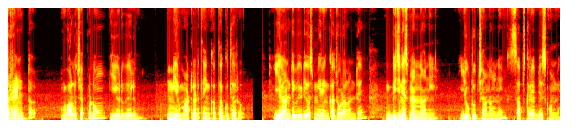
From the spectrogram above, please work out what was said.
రెంట్ వాళ్ళు చెప్పడం ఏడు వేలు. మీరు మాట్లాడితే ఇంకా తగ్గుతారు. ఇలాంటి వీడియోస్ మీరు ఇంకా చూడాలంటే బిజినెస్ మ్యాన్ అని యూట్యూబ్ ఛానల్ని సబ్స్క్రైబ్ చేసుకోండి.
